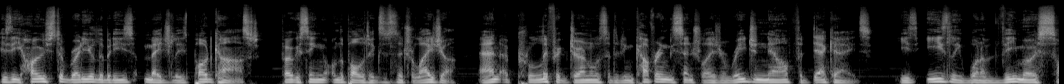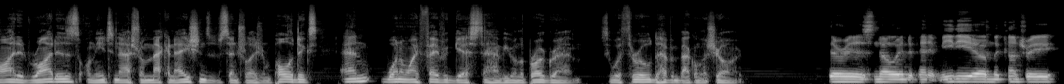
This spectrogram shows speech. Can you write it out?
is the host of Radio Liberty's Majlis podcast, focusing on the politics of Central Asia, and a prolific journalist that has been covering the Central Asian region now for decades. He is easily one of the most cited writers on the international machinations of Central Asian politics, and one of my favorite guests to have here on the program. So we're thrilled to have him back on the show. There is no independent media in the country.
